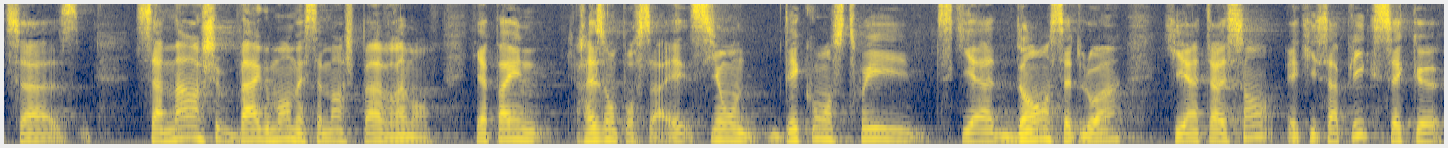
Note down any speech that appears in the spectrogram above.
ça, ça marche vaguement, mais ça ne marche pas vraiment. Il n'y a pas une raison pour ça. Et si on déconstruit ce qu'il y a dans cette loi, qui est intéressant et qui s'applique, c'est que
